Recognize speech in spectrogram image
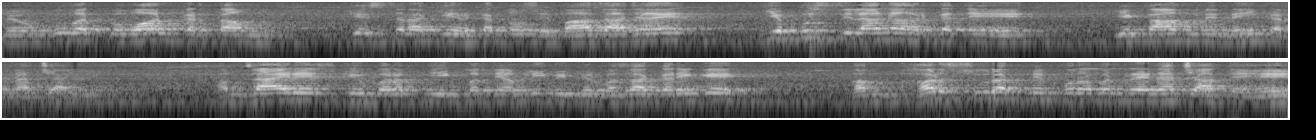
میں حکومت کو وارن کرتا ہوں کہ اس طرح کی حرکتوں سے باز آ جائیں۔ یہ بزدلانہ حرکتیں ہیں۔ یہ کام انہیں نہیں کرنا چاہیے۔ ہم ظاہر ہے اس کے اوپر اپنی حکمت عملی بھی پھر وضع کریں گے۔ ہم ہر صورت میں پرامن رہنا چاہتے ہیں۔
